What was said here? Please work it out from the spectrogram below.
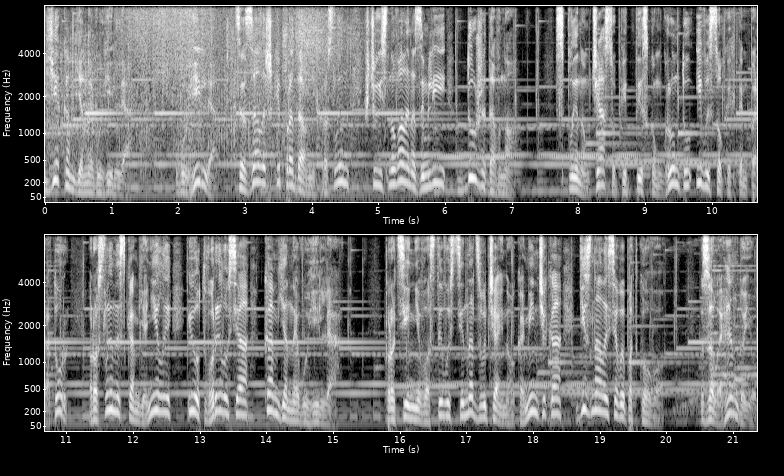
є кам'яне вугілля. Вугілля це залишки прадавніх рослин, що існували на землі дуже давно. З плином часу під тиском ґрунту і високих температур рослини скам'яніли і утворилося кам'яне вугілля. Про цінні властивості надзвичайного камінчика дізналися випадково. За легендою,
